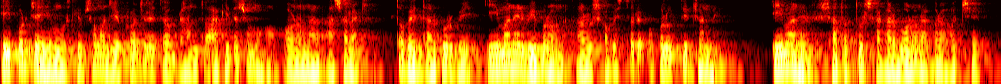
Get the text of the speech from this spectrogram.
এই পর্যায়ে মুসলিম সমাজে প্রচলিত ভ্রান্ত আকিদাসমূহ বর্ণনার আশা রাখি। তবে তার পূর্বে ইমানের বিবরণ আরও সবিস্তরে উপলব্ধির জন্য ইমানের সাতাত্তর শাখার বর্ণনা করা হচ্ছে।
